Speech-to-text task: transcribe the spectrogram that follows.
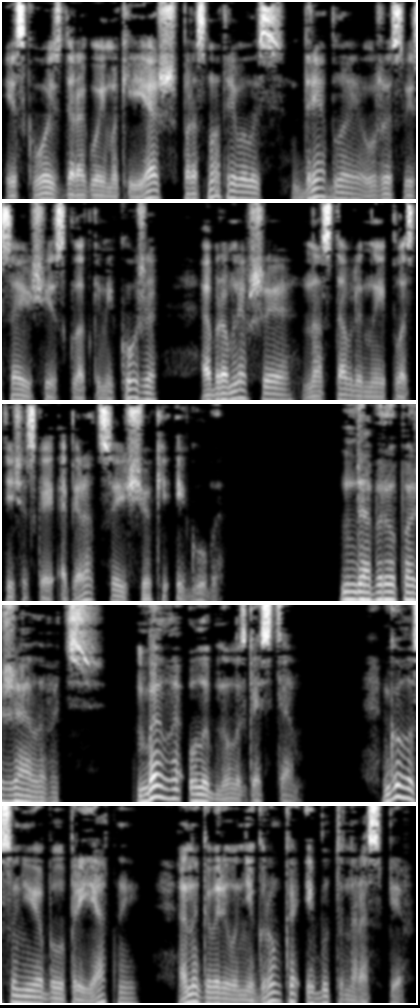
и сквозь дорогой макияж просматривалась дряблая, уже свисающая складками кожа, обрамлявшие наставленные пластической операцией щеки и губы. «Добро пожаловать!» Белла улыбнулась гостям. Голос у нее был приятный, она говорила негромко и будто нараспев.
